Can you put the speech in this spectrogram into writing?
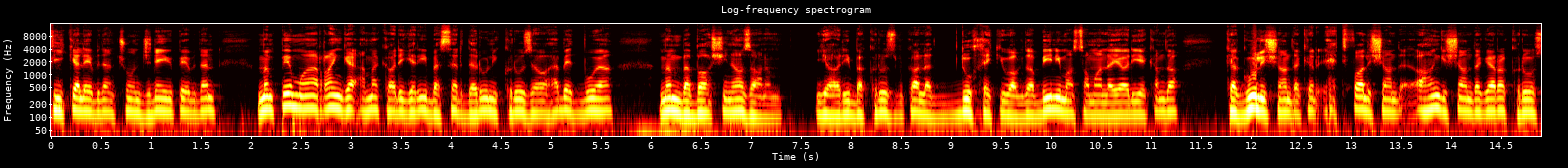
فیکە لێ بدەن چۆن جنەوی پێ بدەن من پێم وایە ڕەنگە ئەمە کاریگەری بەسەر دەرونی کروزەوە هەبێت بووە من بە باشی نازانم یاری بە کروز بک لە دوو خێکی واگدا بینی ماسەمان لە یاری یەکەمدا کە گولیشان دەکرد احتیفالیشان ئاهنگگیشان دەگەڕە کروس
